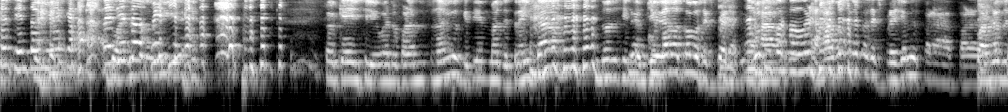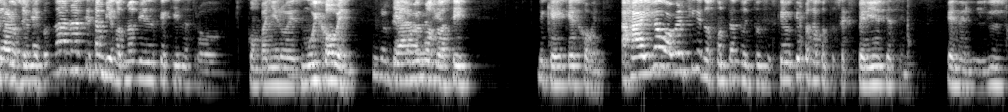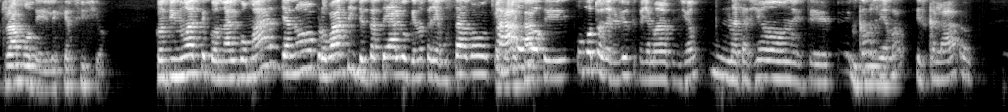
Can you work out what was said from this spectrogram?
me siento vieja. Me siento vieja. Ok, sí, bueno, para nuestros amigos que tienen más de 30, no se sienten viejos. Cuidado cómo se expresan. Sí, Ajá. por favor. Ajá, busquen otras expresiones para, para, Para no dejar claro su- viejos. No, no es que sean viejos, más bien es que aquí nuestro compañero es muy joven. Entonces, ¿qué Ya vémoslo así, que, que es joven. Ajá, y luego, a ver, síguenos contando entonces, ¿qué, qué pasó con tus experiencias en, en el ramo del ejercicio? ¿Continuaste con algo más? ¿Ya no? ¿Probaste? ¿Intentaste algo que no te haya gustado? ¿Que Ajá, dejaste? ¿Hubo otros ejercicios que te llamaron la atención? Natación, este, ¿cómo se llama? Escalar,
